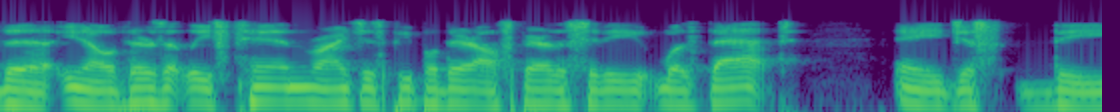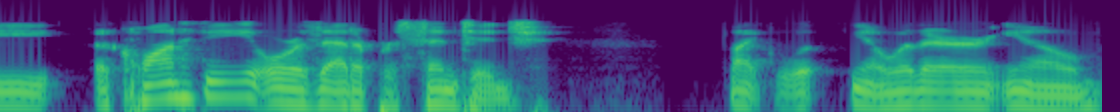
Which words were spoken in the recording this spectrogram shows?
the you know if there's at least ten righteous people there, I'll spare the city. Was that a just the a quantity or is that a percentage? Like you know, were there you know.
